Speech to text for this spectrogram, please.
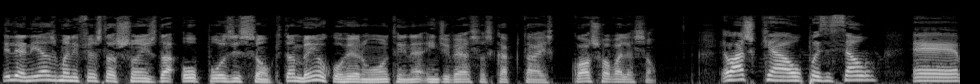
Eliane, e as manifestações da oposição, que também ocorreram ontem né, em diversas capitais, qual a sua avaliação? Eu acho que a oposição é,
